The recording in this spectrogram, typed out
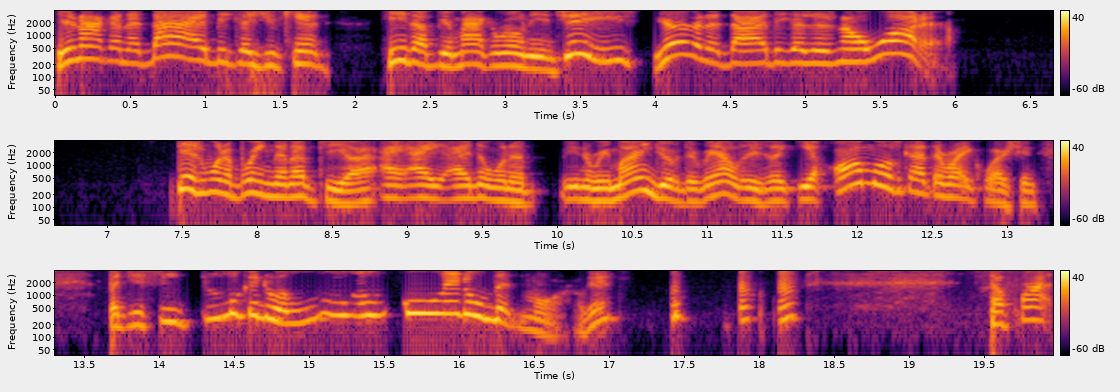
You're not going to die because you can't heat up your macaroni and cheese. You're going to die because there's no water just want to bring that up to you. I, I, I don't want to, you know, remind you of the realities. Like you almost got the right question, but you see, look into a, little bit more. Okay. The fi-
